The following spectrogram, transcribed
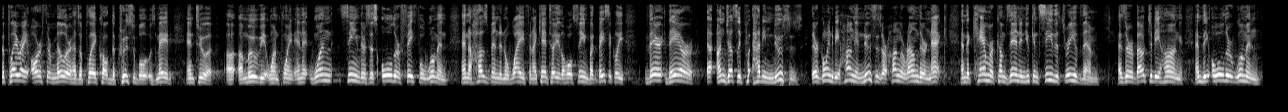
The playwright Arthur Miller has a play called The Crucible. It was made into a, a, a movie at one point, and at one scene, there's this older, faithful woman and a husband and a wife, and I can't tell you the whole scene, but basically, they're, they are uh, unjustly put, having nooses. They're going to be hung, and nooses are hung around their neck. And the camera comes in, and you can see the three of them as they're about to be hung. And the older woman,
